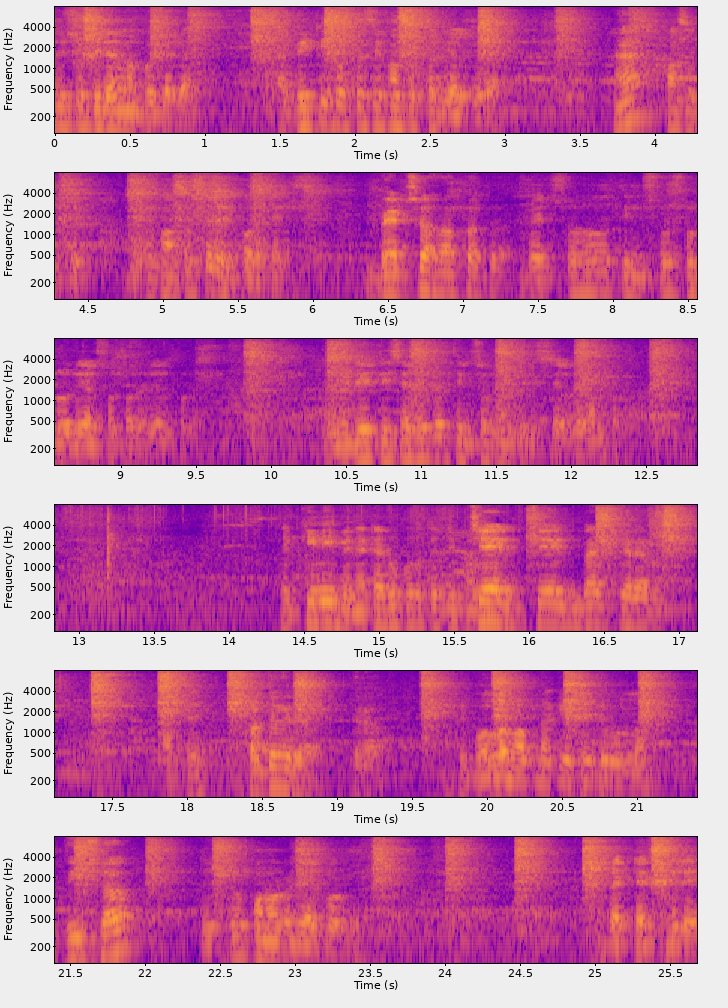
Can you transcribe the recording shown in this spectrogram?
দুশো বিরানব্বই টাকা। আর বিক্রি করতেছি পঁচাত্তর রিয়াল করে। হ্যাঁ? পঁচাত্তর। দুশো পঁচাত্তর এর পরে ট্যাক্স ব্যাট সহ কত? বেড সহ তিনশো ষোলো রিয়াল সতেরো রিয়াল করে। ইমিডিয়েট হিসাবে তো তিনশো পঁয়ত্রিশ রিয়াল গ্রাম করে এ কি নিবেন এটার উপরে তো চেন চেন গ্রাম। আছে। কত গ্রাম গ্রাম। বললাম আপনাকে এটাই তো বললাম। দুইশো? দুশো পনেরো রিয়াল পড়বে। ব্যাড ট্যাক্স মিলে।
